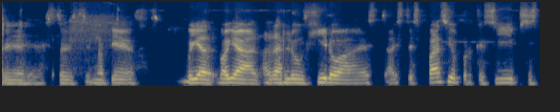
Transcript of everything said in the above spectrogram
esto, no tiene, voy a, voy a, darle un giro a este, a este espacio porque sí, pues,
